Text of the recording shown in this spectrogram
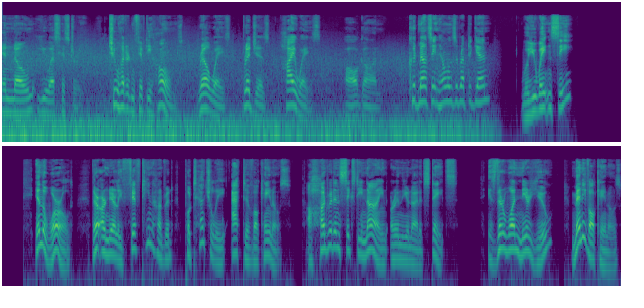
in known U.S. history. 250 homes, railways, bridges, highways, all gone. Could Mount St. Helens erupt again? Will you wait and see? In the world, there are nearly 1,500 potentially active volcanoes. 169 are in the United States. Is there one near you? Many volcanoes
